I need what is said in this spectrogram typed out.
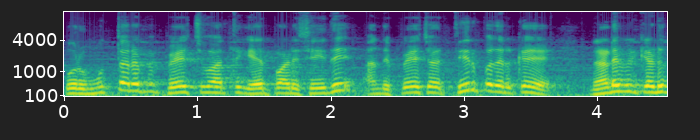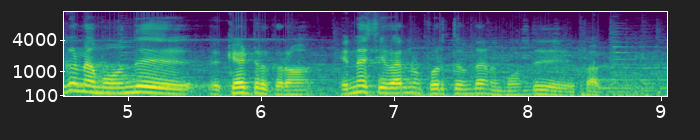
ஒரு முத்தரப்பு பேச்சுவார்த்தைக்கு ஏற்பாடு செய்து அந்த பேச்சுவார்த்தை தீர்ப்பதற்கு நடவடிக்கை எடுக்க நம்ம வந்து கேட்டிருக்கிறோம். என்ன செய்வார்னு பொறுத்து தான் நம்ம வந்து பார்க்க முடியும்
